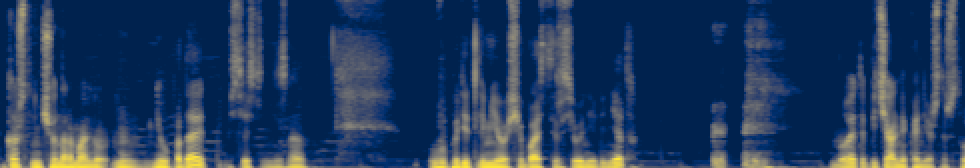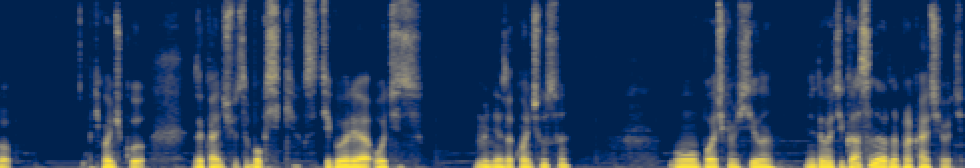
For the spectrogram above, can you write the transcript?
Пока что ничего нормального ну, не выпадает, естественно, не знаю выпадет ли мне вообще бастер сегодня или нет. Но это печально, конечно, что потихонечку заканчиваются боксики. Кстати говоря, Отис у меня закончился по пачкам силы. Ну и давайте Гаса, наверное, прокачивать.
